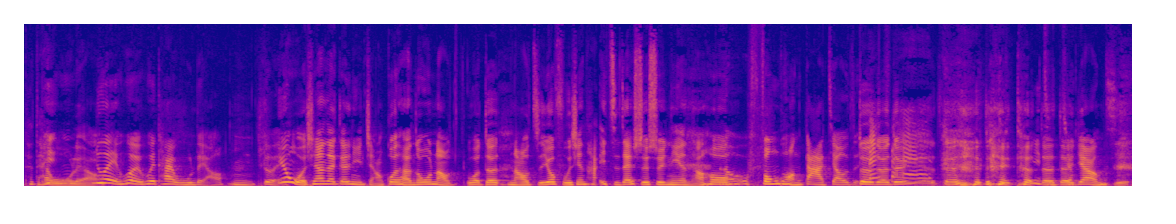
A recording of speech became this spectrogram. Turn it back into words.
他太无聊对，会会太无聊，嗯，对，因为我现在在跟你讲过程中，我脑我的脑子又浮现他一直在碎碎念，然后疯狂大叫着，对对对 对对对的的样子。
